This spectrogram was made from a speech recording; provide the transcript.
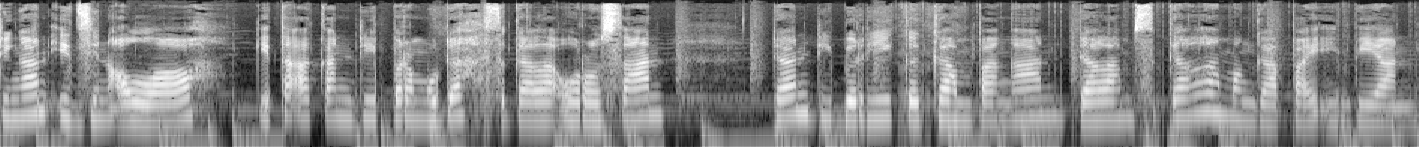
dengan izin Allah, kita akan dipermudah segala urusan dan diberi kegampangan dalam segala menggapai impian.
